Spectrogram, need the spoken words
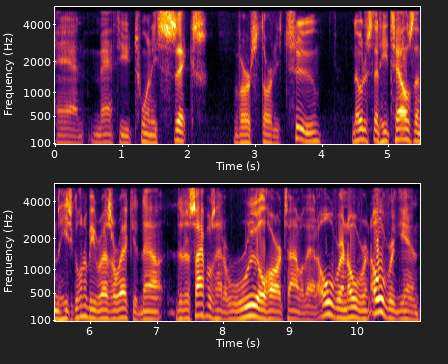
and Matthew 26, verse 32 notice that he tells them he's going to be resurrected. Now, the disciples had a real hard time with that over and over and over again.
